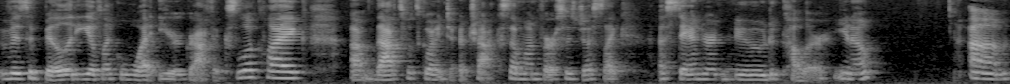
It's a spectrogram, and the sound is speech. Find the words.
visibility of like what your graphics look like. Um, that's what's going to attract someone versus just like a standard nude color, you know? Um,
